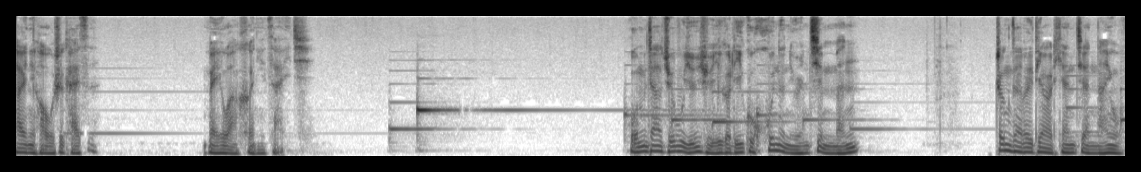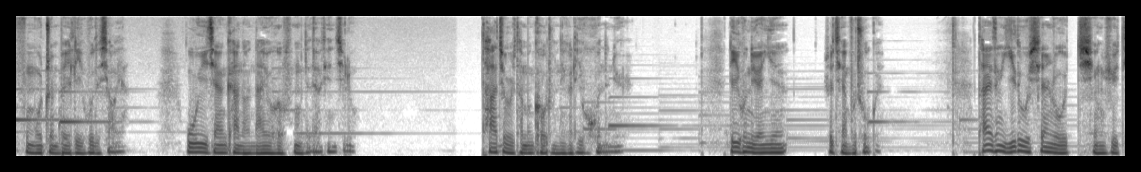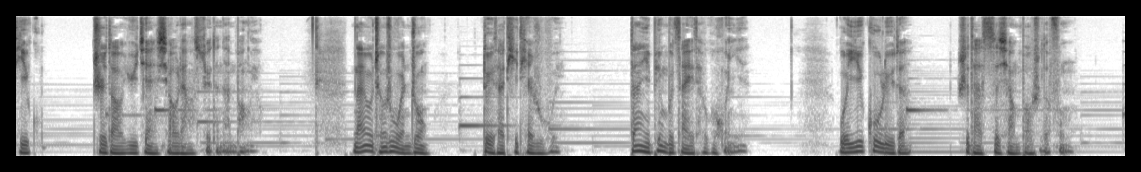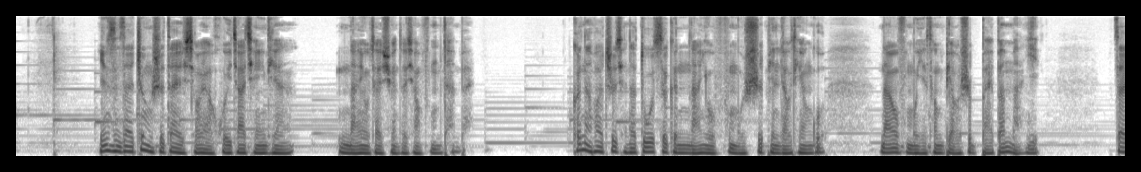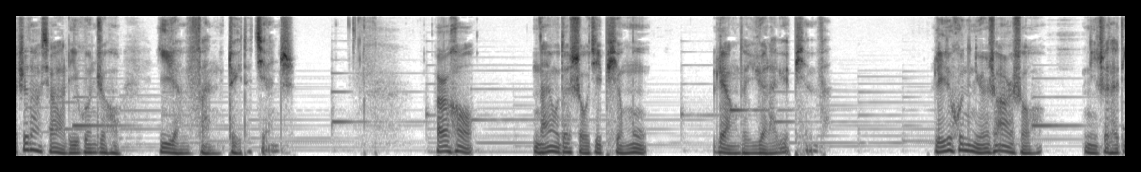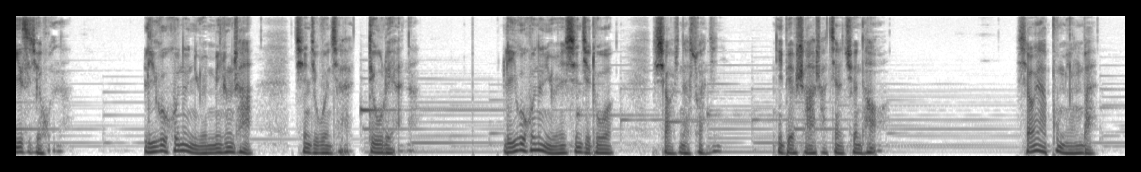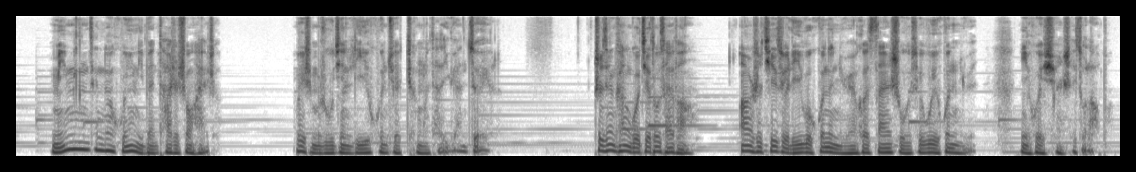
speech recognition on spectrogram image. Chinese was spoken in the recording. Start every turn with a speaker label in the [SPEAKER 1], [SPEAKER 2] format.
[SPEAKER 1] 嗨，你好，我是凯子。每晚和你在一起。我们家绝不允许一个离过婚的女人进门。正在为第二天见男友父母准备礼物的小雅，无意间看到男友和父母的聊天记录。她就是他们口中那个离过婚的女人。离婚的原因是前夫出轨。她也曾一度陷入情绪低谷。直到遇见小两岁的男朋友，男友成熟稳重，对她体贴入微，但也并不在意她有过婚姻。唯一顾虑的，是她思想保守的父母。因此，在正式带小雅回家前一天，男友才选择向父母坦白。可哪怕之前他多次跟男友父母视频聊天过，男友父母也曾表示百般满意。在知道小雅离婚之后，依然反对的坚持。而后，男友的手机屏幕亮得越来越频繁。离了婚的女人是二手，你这才第一次结婚呢。离过婚的女人名声差，亲戚问起来丢脸呢。离过婚的女人心计多，小心她算计你，你别傻傻进了圈套啊。小雅不明白，明明在那段婚姻里边她是受害者。为什么如今离婚却成了他的原罪了？之前看过街头采访，二十七岁离过婚的女人和三十五岁未婚的女人，你会选谁做老婆？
